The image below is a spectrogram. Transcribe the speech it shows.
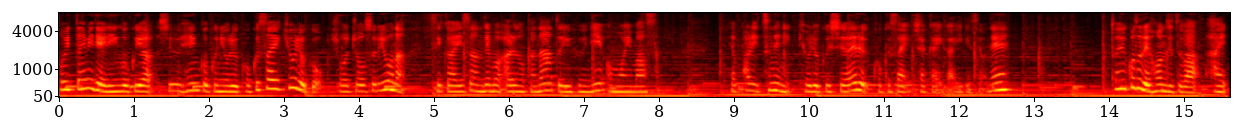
そういった意味で隣国や周辺国による国際協力を象徴するような世界遺産でもあるのかなというふうに思います。やっぱり常に協力し合える国際社会がいいですよね。ということで本日ははい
